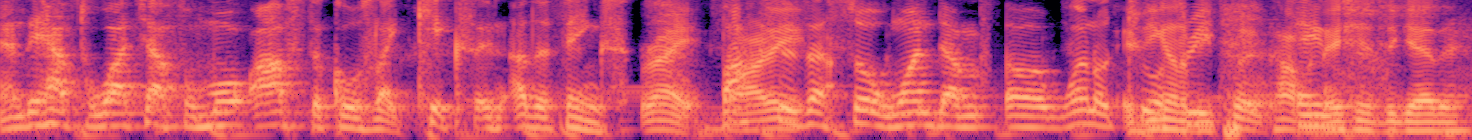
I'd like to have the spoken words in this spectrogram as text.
And they have to watch out for more obstacles like kicks and other things. Right. So are they- are so one dum, uh, one or two Is he or gonna three. be putting and combinations together?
